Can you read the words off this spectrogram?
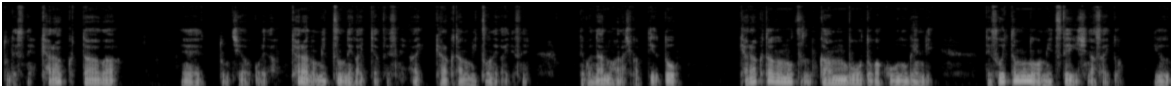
とですね、キャラクターが、えーっと、違う、これだ。キャラの3つの願いってやつですね。はい。キャラクターの3つの願いですね。で、これ何の話かっていうと、キャラクターが持つ願望とか行動原理、で、そういったものを3つ定義しなさいという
